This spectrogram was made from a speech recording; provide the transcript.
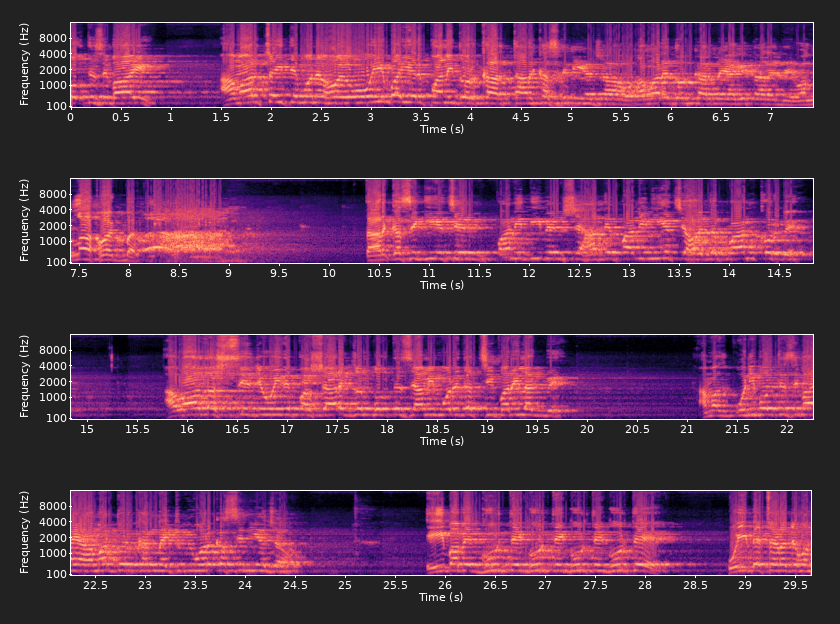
বলতেছে, ভাই, আমার চাইতে মনে হয় ওই ভাইয়ের পানি দরকার, তার কাছে নিয়ে যাও, আমারে দরকার নেই, আগে তারে দেও। আল্লাহ একবার তার কাছে গিয়েছেন, পানি দিবেন, সে হাতে পানি নিয়েছে, হয়তো পান করবে। আওয়াজ আসছে যে ওই পাশে আরেকজন বলতেছে, আমি মরে যাচ্ছি, পানি লাগবে। আমার উনি বলতেছে, ভাই, আমার দরকার নাই, তুমি ওর কাছে নিয়ে যাও। এইভাবে ঘুরতে ঘুরতে ঘুরতে ঘুরতে ওই বেচারা যখন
